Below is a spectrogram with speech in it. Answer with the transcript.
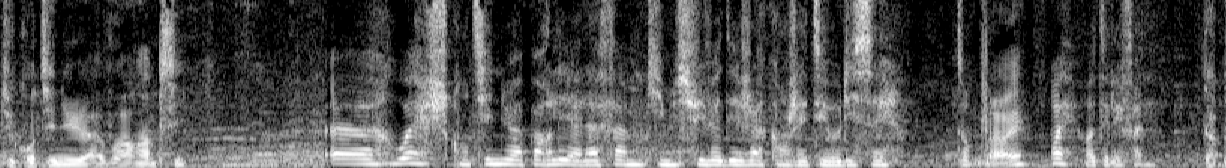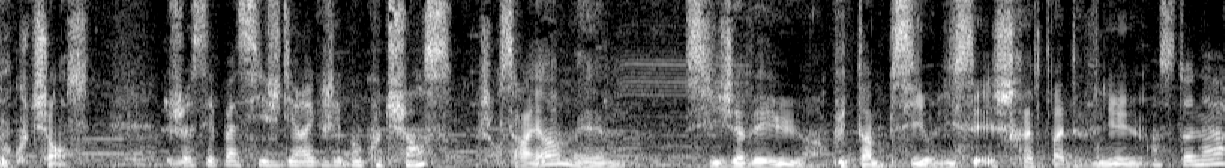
Tu continues à avoir un psy? Euh, ouais, je continue à parler à la femme qui me suivait déjà quand j'étais au lycée. Donc, Ah ouais ouais, au téléphone. T'as beaucoup de chance. Je sais pas si je dirais que j'ai beaucoup de chance. J'en sais rien, mais si j'avais eu un putain de psy au lycée, je serais pas devenu. Un stoner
